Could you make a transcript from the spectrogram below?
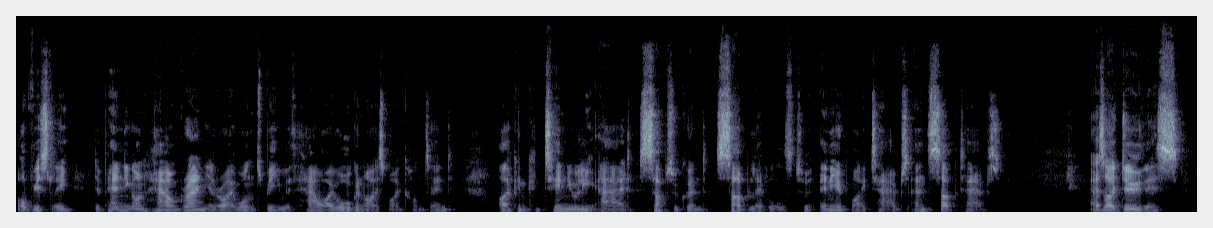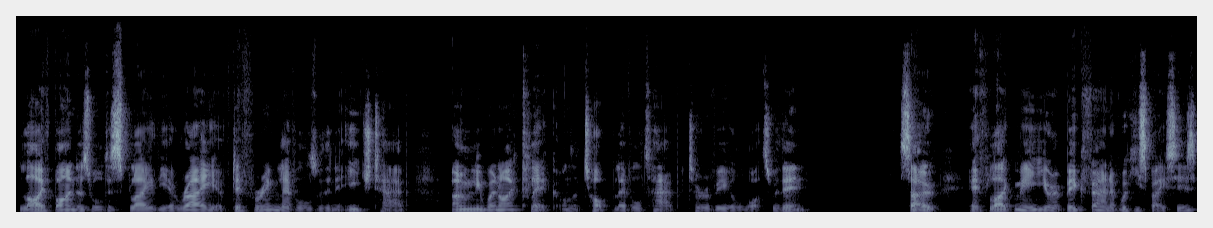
Obviously, depending on how granular I want to be with how I organise my content, I can continually add subsequent sub-levels to any of my tabs and subtabs. As I do this, Live Binders will display the array of differing levels within each tab only when I click on the top level tab to reveal what's within. So, if like me you're a big fan of Wikispaces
